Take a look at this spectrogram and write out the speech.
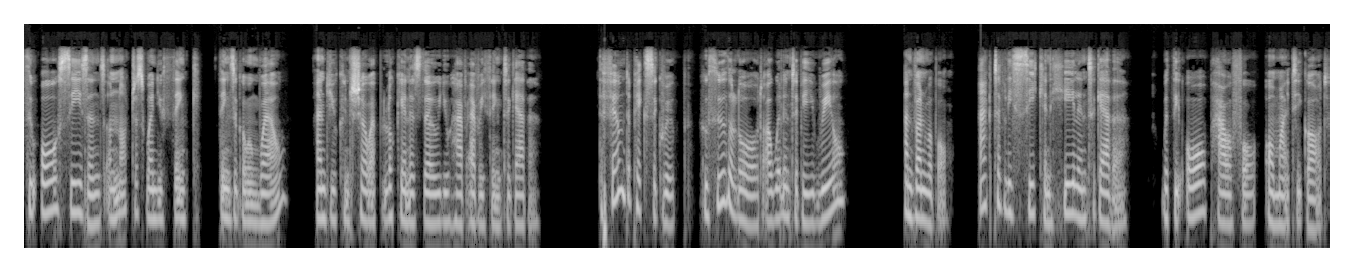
through all seasons and not just when you think things are going well and you can show up looking as though you have everything together. The film depicts a group who, through the Lord, are willing to be real and vulnerable, actively seeking healing together with the all powerful Almighty God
